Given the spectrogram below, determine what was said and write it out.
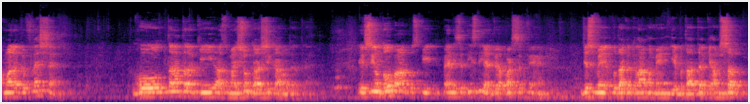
हमारा जो फ्लैश है, वो तरह तरह की आजमाइशों का शिकार हो जाता है। इफ्सियों दो बार उसकी पहली से तीसरी है जो आप पढ़ सकते हैं जिसमें खुदा का कलाम हमें ये बताता है कि हम सब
